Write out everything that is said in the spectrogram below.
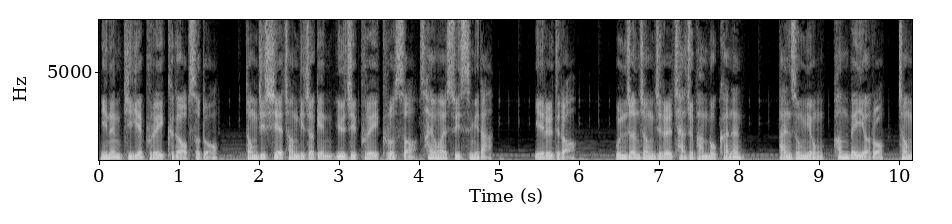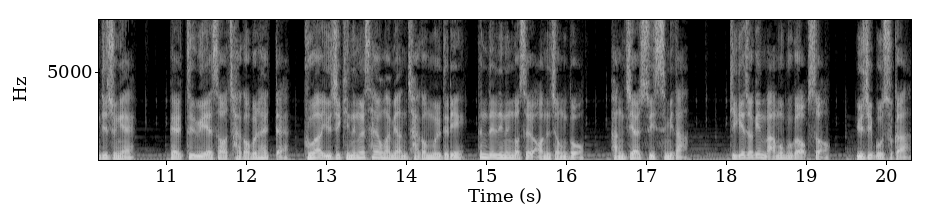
이는 기계 브레이크가 없어도 정지 시의 정기적인 유지 브레이크로서 사용할 수 있습니다. 예를 들어 운전 정지를 자주 반복하는 단속용 컨베이어로 정지 중에 벨트 위에서 작업을 할 때 부하 유지 기능을 사용하면 작업물들이 흔들리는 것을 어느 정도 방지할 수 있습니다. 기계적인 마모부가 없어 유지 보수가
